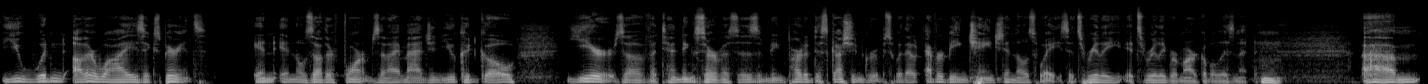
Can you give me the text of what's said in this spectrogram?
you wouldn't otherwise experience in in those other forms. And I imagine you could go years of attending services and being part of discussion groups without ever being changed in those ways. It's really it's really remarkable isn't it? Hmm. um,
